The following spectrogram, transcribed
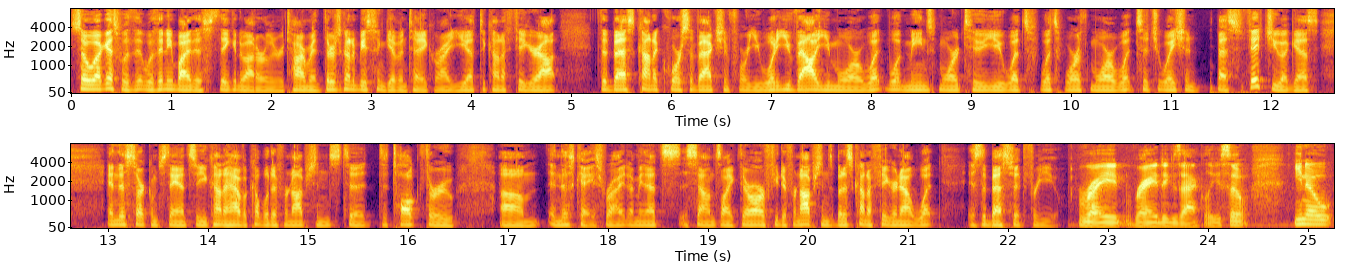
So I guess with with anybody that's thinking about early retirement, there's going to be some give and take, right? You have to kind of figure out the best kind of course of action for you. What do you value more? What what means more to you? What's what's worth more? What situation best fits you? I guess in this circumstance. So you kind of have a couple different options to to talk through um, in this case, right? I mean, that's it sounds like there are a few different options, but it's kind of figuring out what is the best fit for you. Right, right, exactly. So, you know,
